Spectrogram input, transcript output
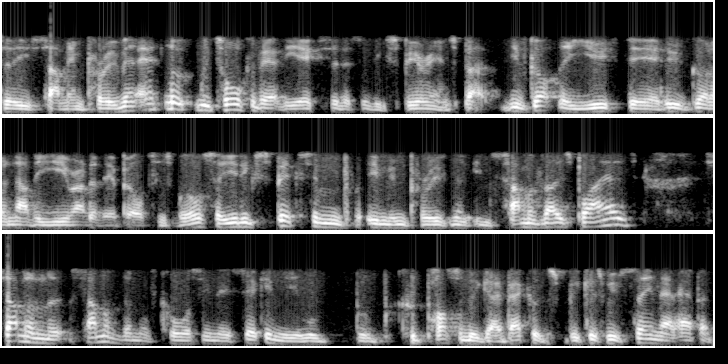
see some improvement. And look, we talk about the exodus of experience, but you've got the youth there who've got another year under their belts as well. So you'd expect some improvement in some of those players. Some of them, some of them, of course, in their second year will, will, could possibly go backwards because we've seen that happen.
